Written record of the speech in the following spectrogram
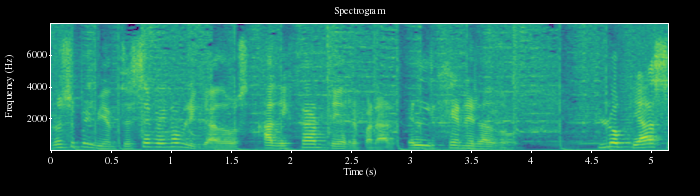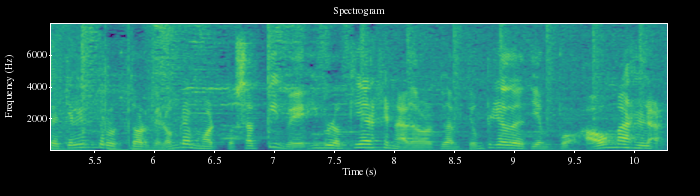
los supervivientes se ven obligados a dejar de reparar el generador, lo que hace que el interruptor del hombre muerto se active y bloquee el generador durante un periodo de tiempo aún más largo.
